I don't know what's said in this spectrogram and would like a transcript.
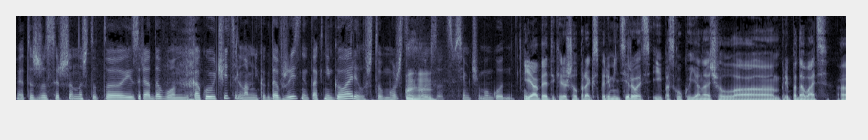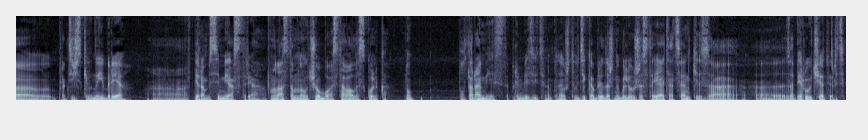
Это же совершенно что-то из ряда вон. Никакой учитель нам никогда в жизни так не говорил, что можете угу. пользоваться всем чем угодно. Я опять-таки решил проэкспериментировать, и поскольку я начал э, преподавать э, практически в ноябре в первом семестре. У нас там на учебу оставалось сколько? Ну, полтора месяца приблизительно, потому что в декабре должны были уже стоять оценки за, за первую четверть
